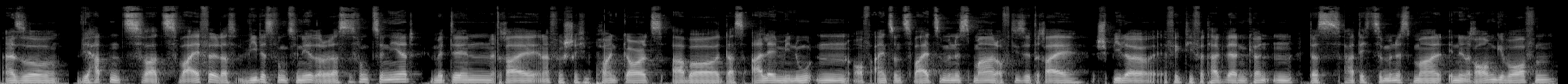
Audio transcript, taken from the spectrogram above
Also wir hatten zwar Zweifel, dass, wie das funktioniert oder dass es funktioniert mit den drei, in Anführungsstrichen, Point Guards, aber dass alle Minuten auf eins und zwei zumindest mal auf diese drei Spieler effektiv verteilt werden könnten, das hatte ich zumindest mal in den Raum geworfen.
